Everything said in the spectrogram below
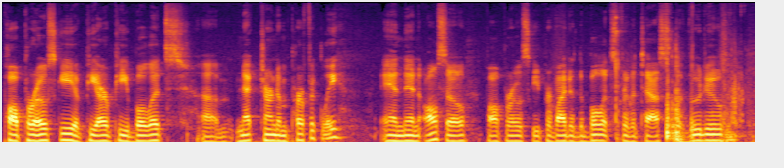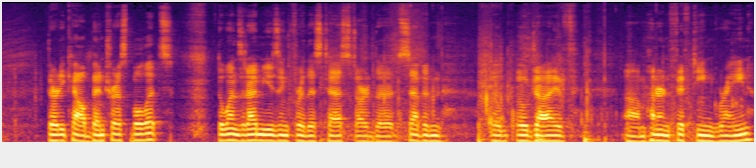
Paul Porosky of PRP Bullets um, neck turned them perfectly. And then also, Paul Porosky provided the bullets for the test, the Voodoo 30 cal bench rest bullets. The ones that I'm using for this test are the 7 Ogive um, 115 grain.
